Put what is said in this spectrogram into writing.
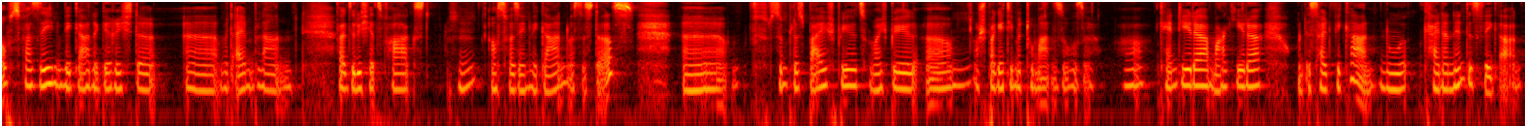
aus Versehen vegane Gerichte äh, mit einplanen. Falls du dich jetzt fragst, hm, aus Versehen vegan, was ist das? Äh, simples Beispiel, zum Beispiel ähm, Spaghetti mit Tomatensauce. Ja, kennt jeder, mag jeder und ist halt vegan. Nur keiner nennt es vegan.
